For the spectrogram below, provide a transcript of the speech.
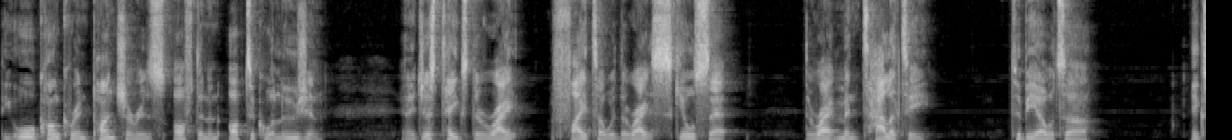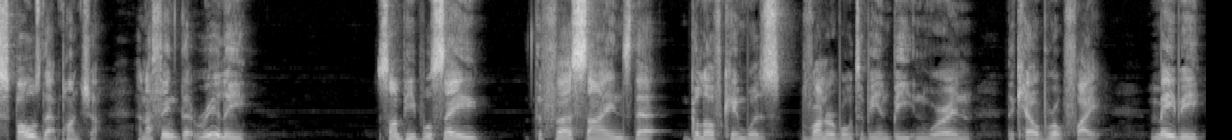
the all conquering puncher, is often an optical illusion. And it just takes the right fighter with the right skill set, the right mentality to be able to expose that puncher. And I think that really, some people say the first signs that Golovkin was vulnerable to being beaten were in the Kell Brook fight. Maybe,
